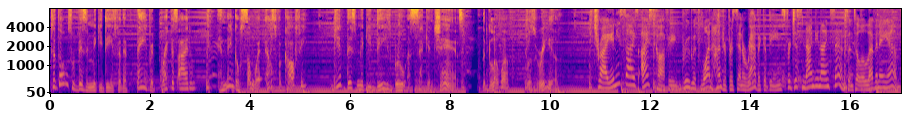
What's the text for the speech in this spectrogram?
To those who visit Mickey D's for their favorite breakfast item and then go somewhere else for coffee, give this Mickey D's brew a second chance. The glow up was real. Try any size iced coffee brewed with 100% Arabica beans for just 99 cents until 11 a.m.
